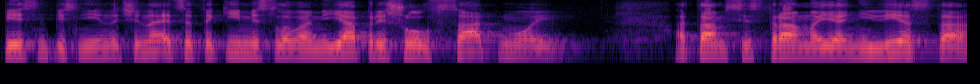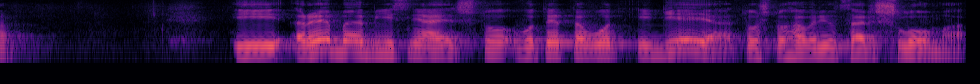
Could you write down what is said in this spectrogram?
«Песнь песней» начинается такими словами «Я пришел в сад мой, а там сестра моя невеста». И Рэбе объясняет, что вот эта вот идея, то, что говорил царь Шлома,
